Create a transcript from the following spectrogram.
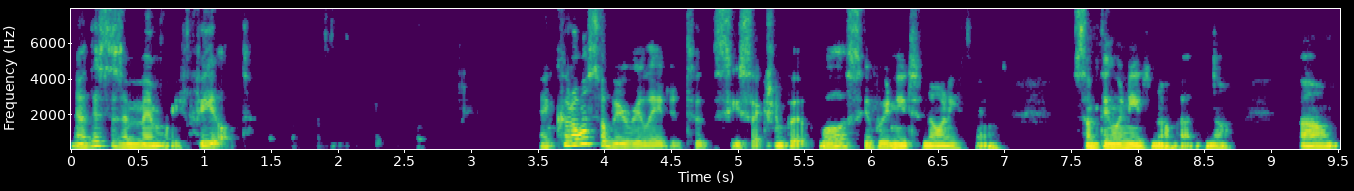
Now this is a memory field. It could also be related to the C-section, but well, see if we need to know anything. Something we need to know about. No. Um,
